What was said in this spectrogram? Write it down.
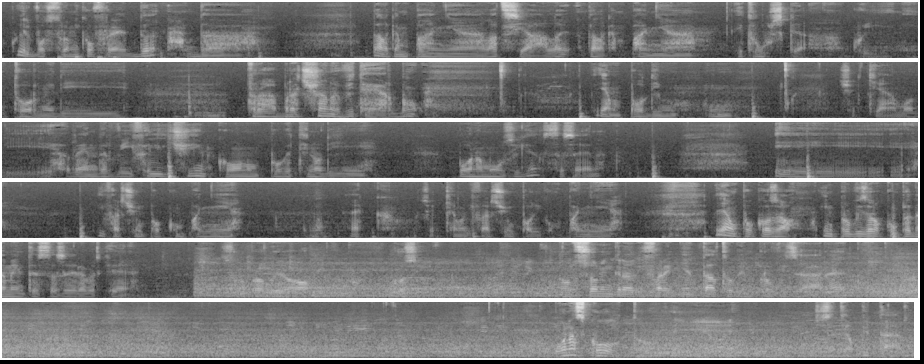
qui è il vostro amico Fred da, dalla campagna laziale, dalla campagna etrusca, qui nei torni di tra Bracciano e Viterbo. Vediamo un po' di... cerchiamo di rendervi felici con un pochettino di buona musica stasera e farci un po' compagnia. Ecco, cerchiamo di farci un po' di compagnia. Vediamo un po' cosa ho. Improvviserò completamente stasera perché sono proprio così. Non sono in grado di fare nient'altro che improvvisare. Buon ascolto e ci sentiamo più tardi.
